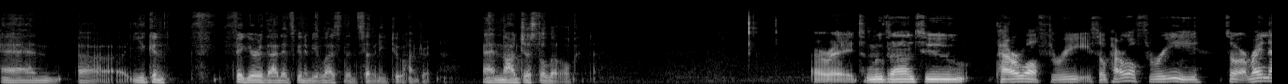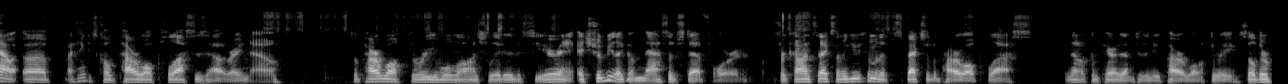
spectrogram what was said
and uh, you can f- figure that it's going to be less than seventy two hundred, and not just a little bit. All right, moving on to Powerwall 3. So Powerwall 3, so right now, uh, I think it's called Powerwall Plus is out right now. So Powerwall 3 will launch later this year, and it should be like a massive step forward. For context, let me give you some of the specs of the Powerwall Plus, and then I'll compare them to the new Powerwall 3. So they're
